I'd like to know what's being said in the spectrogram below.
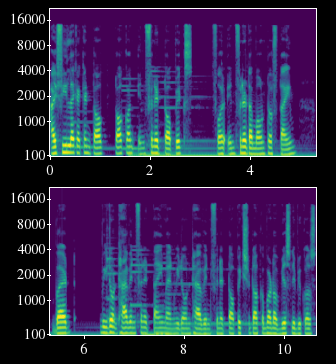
i feel like i can talk talk on infinite topics for infinite amount of time but we don't have infinite time and we don't have infinite topics to talk about obviously because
